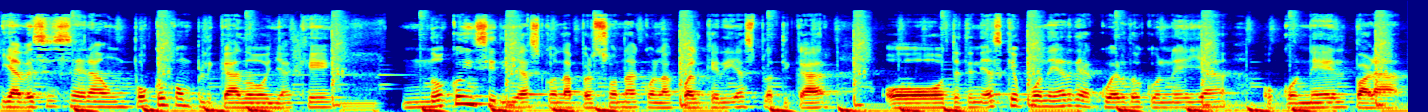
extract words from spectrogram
Y a veces era un poco complicado ya que no coincidías con la persona con la cual querías platicar o te tenías que poner de acuerdo con ella o con él para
